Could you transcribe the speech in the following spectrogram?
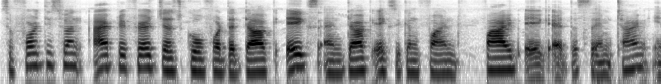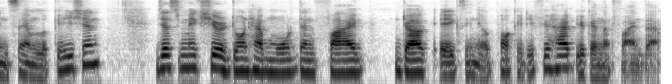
So for this one I prefer just go for the dark eggs and dark eggs you can find five egg at the same time in same location. Just make sure don't have more than five dark eggs in your pocket. If you have you cannot find them.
